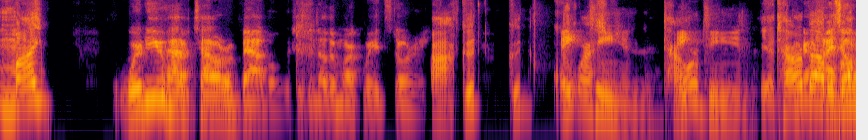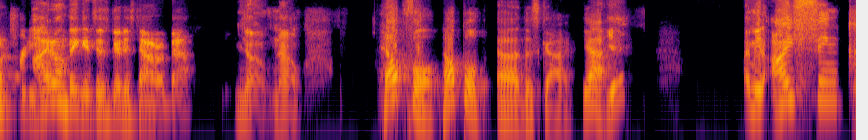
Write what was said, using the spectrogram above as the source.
My Where do you have Tower of Babel, which is another Mark Waid story? ah, good, good. question. 18. Tower- 18. Yeah, Tower Okay, of Babel's I up don't, pretty. I don't think it's as good as Tower of Babel. no, no. Helpful. Helpful, uh, this guy. Yeah. Yeah. I mean, I think,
